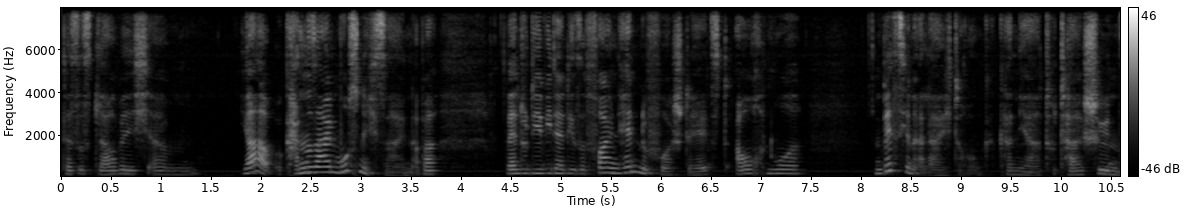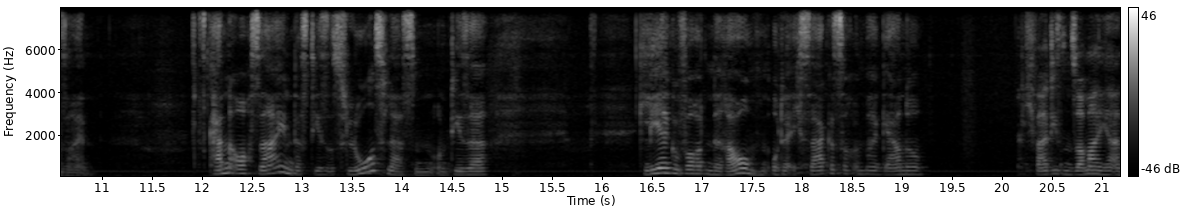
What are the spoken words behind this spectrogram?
das ist, glaube ich, ähm, ja, kann sein, muss nicht sein. Aber wenn du dir wieder diese vollen Hände vorstellst, auch nur ein bisschen Erleichterung kann ja total schön sein. Es kann auch sein, dass dieses Loslassen und dieser leer gewordene Raum, oder ich sage es auch immer gerne, ich war diesen Sommer ja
